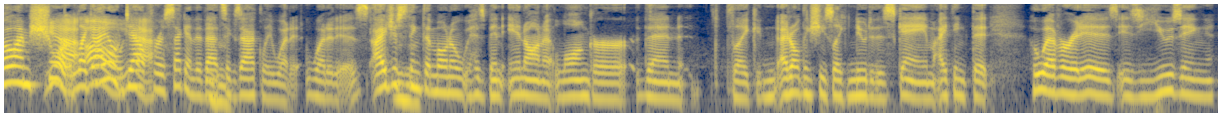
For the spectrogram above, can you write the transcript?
Oh, I'm sure. Yeah, Like I oh, don't doubt yeah. for a second that that's mm-hmm. exactly what it what it is. I just think mm-hmm. that Mona has been in on it longer than like I don't think she's like new to this game. I think that whoever it is is using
